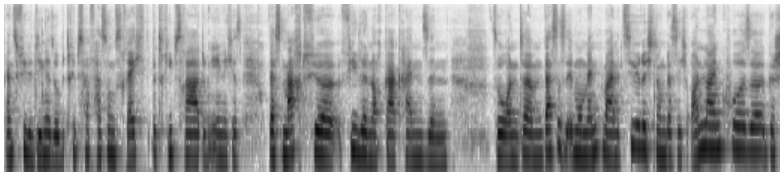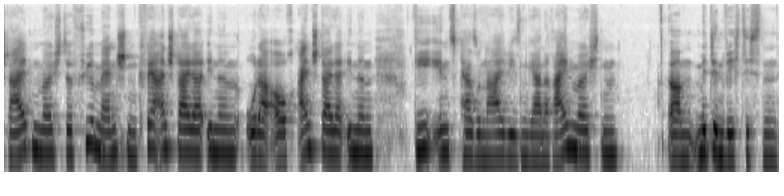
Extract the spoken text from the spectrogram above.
ganz viele Dinge, so Betriebsverfassungsrecht, Betriebsrat und ähnliches. Das macht für viele noch gar keinen Sinn. So, und ähm, das ist im Moment meine Zielrichtung, dass ich Online-Kurse gestalten möchte für Menschen, QuereinsteigerInnen oder auch EinsteigerInnen, die ins Personalwesen gerne rein möchten mit den wichtigsten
